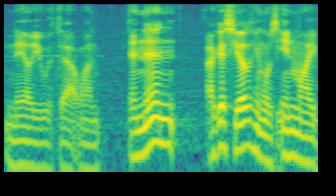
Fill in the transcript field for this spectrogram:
nail you with that one. And then I guess the other thing was in my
